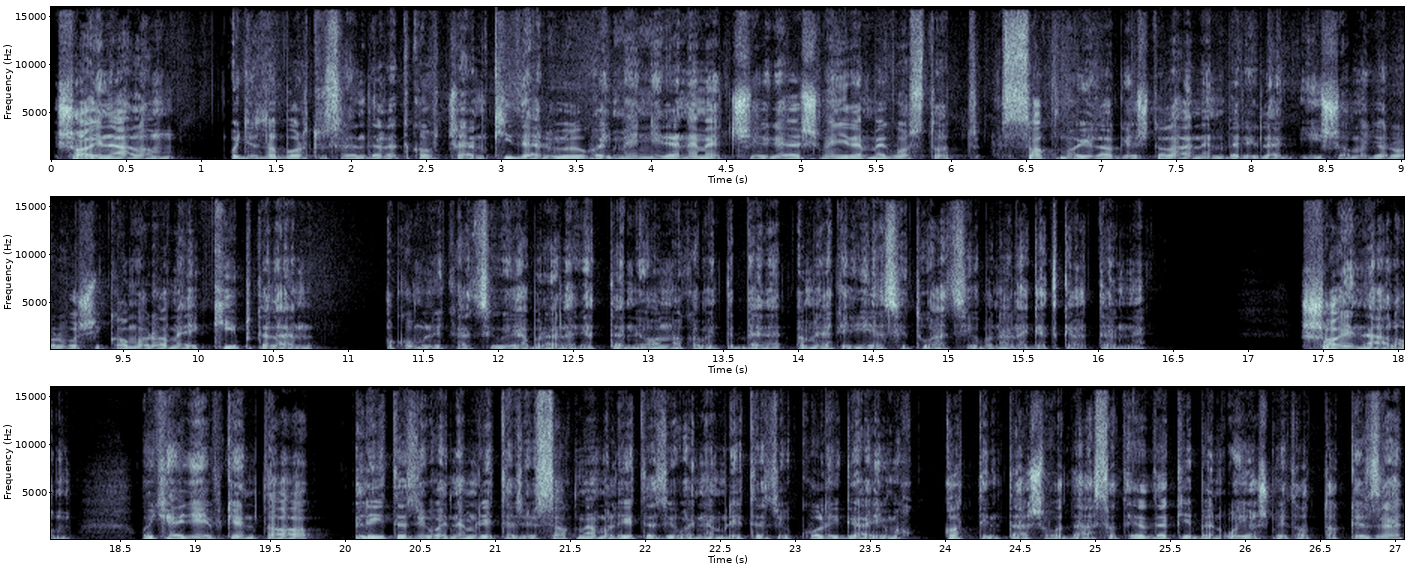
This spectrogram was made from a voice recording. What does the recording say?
Sajnálom, hogy az abortusz rendelet kapcsán kiderül, hogy mennyire nem egységes, mennyire megosztott szakmailag és talán emberileg is a Magyar Orvosi Kamara, amely képtelen a kommunikációjában eleget tenni annak, amit, aminek egy ilyen szituációban eleget kell tenni. Sajnálom, hogyha egyébként a létező vagy nem létező szakmám, a létező vagy nem létező kollégáim kattintásvadászat érdekében olyasmit adtak közre,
